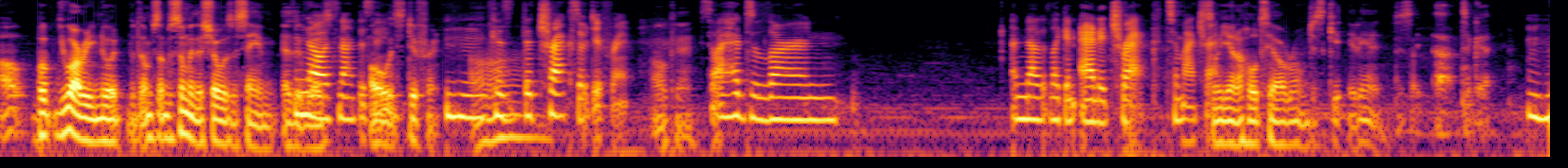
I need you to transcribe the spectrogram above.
Oh, but you already knew it. But I'm, I'm assuming the show was the same as it No, was. it's not the same. Oh, it's different. Because Ah. the tracks are different. Okay. So I had to learn another like an added track to my track. So you're in a hotel room, just getting it in, just like ah, took it hmm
